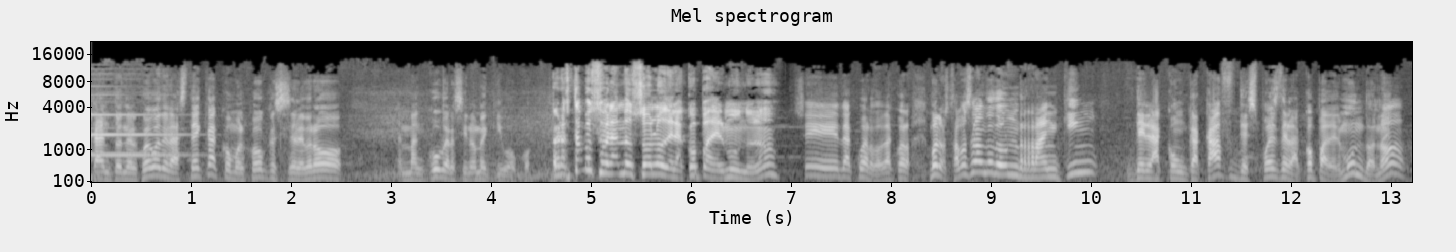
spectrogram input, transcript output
tanto en el juego del Azteca como el juego que se celebró en Vancouver, si no me equivoco. Pero estamos hablando solo de la Copa del Mundo, ¿no? Sí, de acuerdo, de acuerdo. Bueno, estamos hablando de un ranking de la CONCACAF después de la Copa del Mundo, ¿no?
